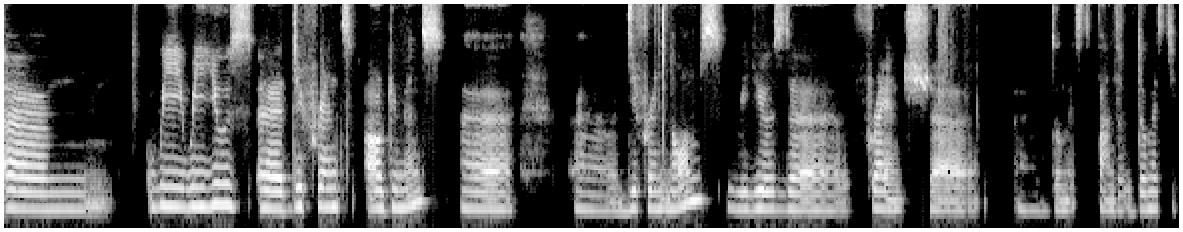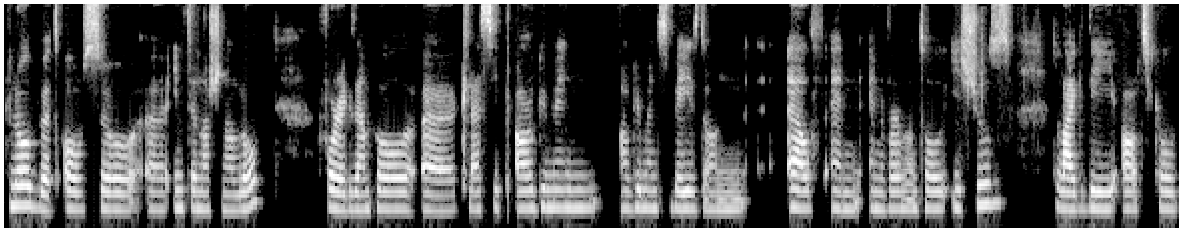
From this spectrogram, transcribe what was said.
um, we we use uh, different arguments. Uh, uh, different norms. We use the French uh, domestic, domestic law, but also uh, international law. For example, uh, classic argument arguments based on health and environmental issues, like the Article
